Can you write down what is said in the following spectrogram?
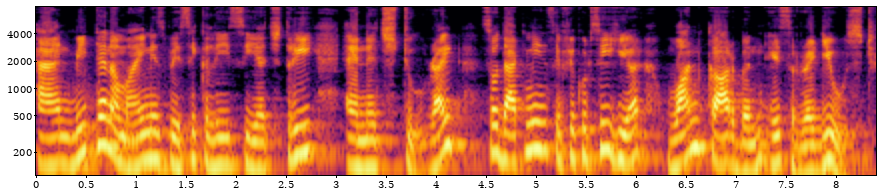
and methanamine is basically CH3NH2, right? So that means if you could see here, one carbon is reduced.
